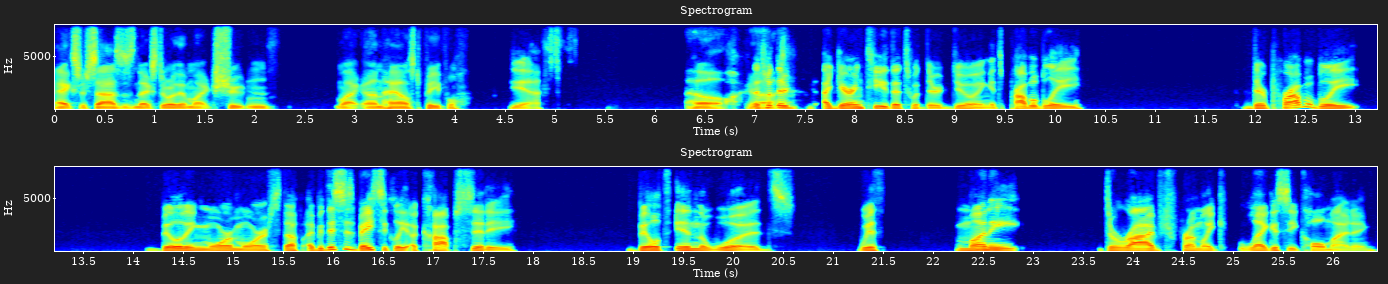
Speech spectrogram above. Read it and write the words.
exercises next door, them like shooting like unhoused people. Yeah, Oh, that's what they're. I guarantee you, that's what they're doing. It's probably. They're probably building more and more stuff. I mean, this is basically a cop city built in the woods with money derived from like legacy coal mining.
